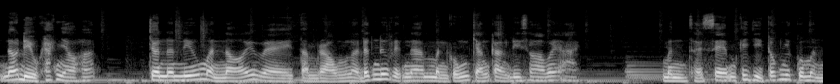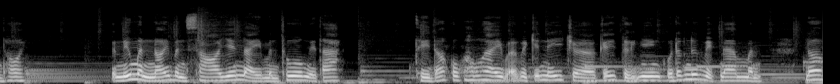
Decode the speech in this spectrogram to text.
nó đều khác nhau hết. Cho nên nếu mình nói về tầm rộng là đất nước việt nam mình cũng chẳng cần đi so với ai. Mình phải xem cái gì tốt nhất của mình thôi. Nếu mình nói mình so với này mình thua người ta thì nó cũng không hay bởi vì cái nature cái tự nhiên của đất nước Việt Nam mình nó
